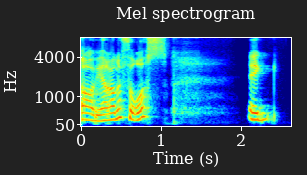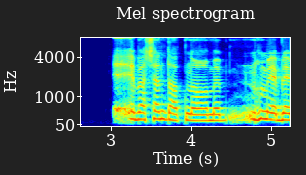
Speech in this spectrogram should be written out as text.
avgjørende for oss. Jeg, jeg bare kjente at når vi, når vi ble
